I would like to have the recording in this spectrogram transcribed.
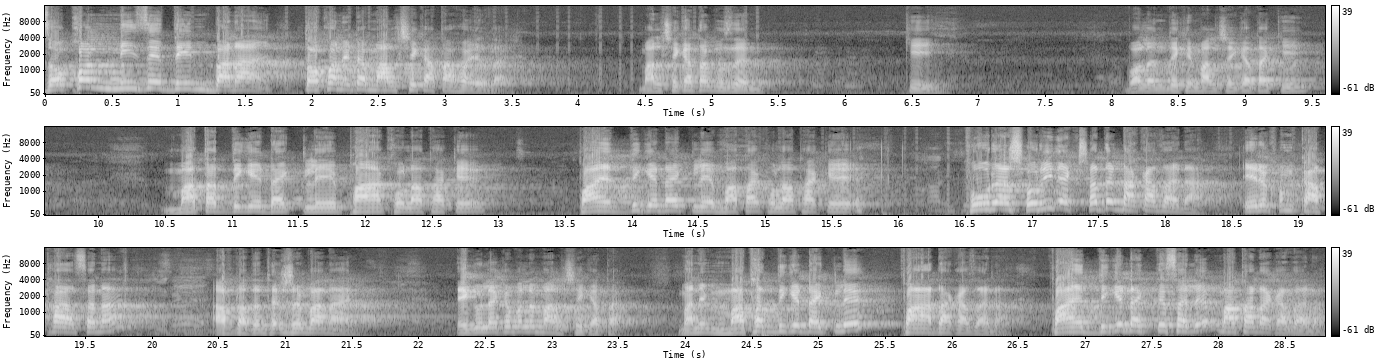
যখন নিজে দিন বানায়, তখন এটা মালসি কাতা হয়ে যায়। মালসি কাতা বুঝেন? কি? বলেন দেখি মালসি কাতা কি? মাথার দিকে ডাকলে পা খোলা থাকে, পায়ের দিকে ডাকলে মাথা খোলা থাকে, পুরা শরীর একসাথে ডাকা যায় না। এরকম কাঁথা আছে না? আপনাদের দেশে বানায়। এগুলাকে বলে মালসি কাঁথা মানে মাথার দিকে ডাকলে পা ডাকা যায় না। পায়ের দিকে ডাকতে চাইলে মাথা ডাকা যায় না।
